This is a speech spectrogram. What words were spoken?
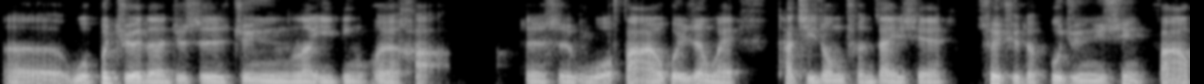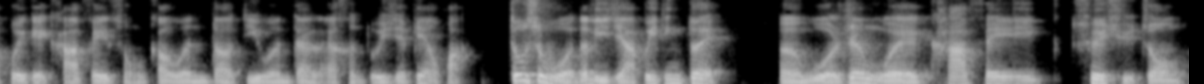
呃，我不觉得就是均匀了一定会好，但是我反而会认为它其中存在一些萃取的不均匀性，反而会给咖啡从高温到低温带来很多一些变化，都是我的理解啊，不一定对。呃，我认为咖啡萃取中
